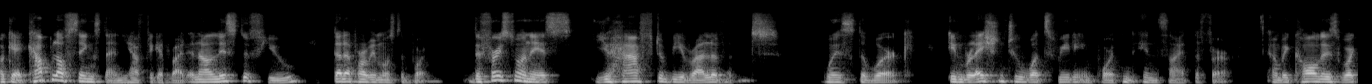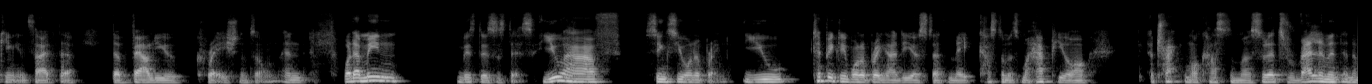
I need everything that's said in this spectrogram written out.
Okay, a couple of things then you have to get right. And I'll list a few that are probably most important. The first one is you have to be relevant with the work in relation to what's really important inside the firm. And we call this working inside the, the value creation zone. And what I mean with this is this you have things you want to bring. You typically want to bring ideas that make customers more happy or attract more customers. So that's relevant in the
